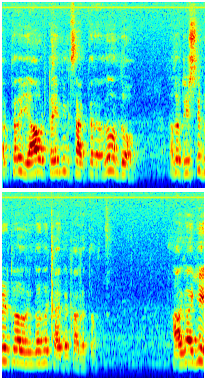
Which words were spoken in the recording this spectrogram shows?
ಆಗ್ತಾರೆ, ಯಾವ ಟೈಮಿಂಗ್ಸ್ ಆಗ್ತಾರೆ ಅನ್ನೋದು ಒಂದು ಅದು ಡಿಸ್ಟ್ರಿಬ್ಯೂಟರ್ ಅವರಿಂದನೇ ಕಾಯಬೇಕಾಗತ್ತೆ ಅದು. ಹಾಗಾಗಿ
